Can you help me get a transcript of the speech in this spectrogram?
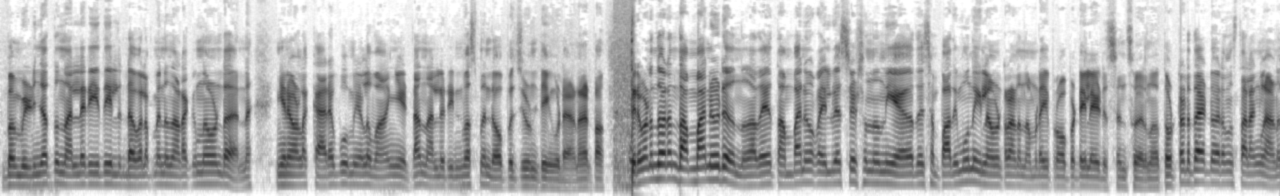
ഇപ്പം വിഴിഞ്ഞത്ത് നല്ല രീതിയിൽ ഡെവലപ്മെന്റ് നടക്കുന്നതുകൊണ്ട് തന്നെ ഇങ്ങനെയുള്ള കരഭൂമികൾ വാങ്ങിയിട്ടാൽ നല്ലൊരു ഇൻവെസ്റ്റ്മെന്റ് ഓപ്പർച്യൂണിറ്റിയും കൂടെയാണ് കേട്ടോ. തിരുവനന്തപുരം തമ്പാനൂർ നിന്ന് അതായത് തമ്പാനൂർ റെയിൽവേ സ്റ്റേഷനിൽ നിന്ന് ഏകദേശം പതിമൂന്ന് കിലോമീറ്ററാണ് നമ്മുടെ ഈ പ്രോപ്പർട്ടിയിലെ ഡിസ്റ്റൻസ് വരുന്നത്. തൊട്ടടുത്തായിട്ട് വരുന്ന സ്ഥലങ്ങളാണ്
